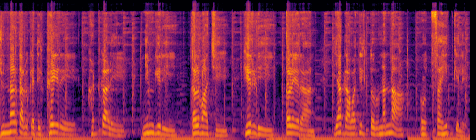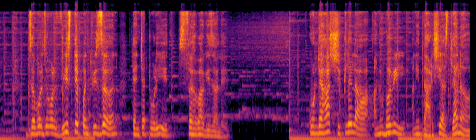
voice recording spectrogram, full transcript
जुन्नर तालुक्यातील खैरे खटकाळे निमगिरी तळमाची हिरडी तळेरान या गावातील तरुणांना प्रोत्साहित केले. जवळजवळ वीस ते पंचवीस जण त्यांच्या टोळीत सहभागी झाले. कोंड्या हा शिकलेला अनुभवी आणि धाडशी असल्यानं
